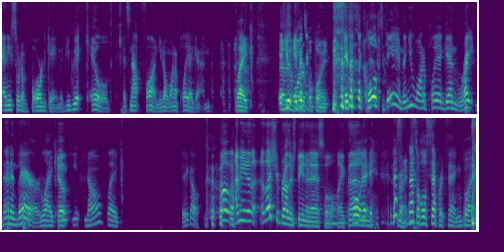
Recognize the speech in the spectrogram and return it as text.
any sort of board game if you get killed it's not fun. You don't want to play again. Like if you if it's a, point. if it's a close game then you want to play again right then and there. Like yep. you, you know like there you go. well, I mean, unless your brother's being an asshole, like that. Well, eh, eh, that's right. that's a whole separate thing, but.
